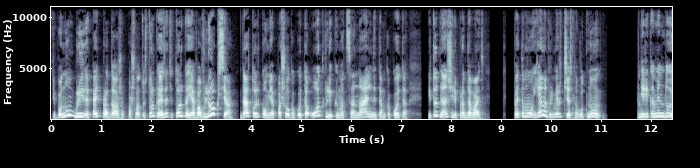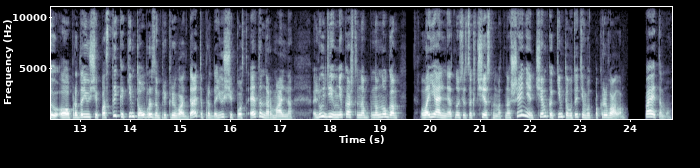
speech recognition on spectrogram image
Типа, ну, блин, опять продажа пошла. То есть только я, знаете, только я вовлекся, да, только у меня пошел какой-то отклик эмоциональный там какой-то, и тут мне начали продавать. Поэтому я, например, честно, вот, ну, не рекомендую о, продающие посты каким-то образом прикрывать. Да, это продающий пост, это нормально. Люди, мне кажется, на, намного лояльнее относятся к честным отношениям, чем к каким-то вот этим вот покрывалам. Поэтому,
